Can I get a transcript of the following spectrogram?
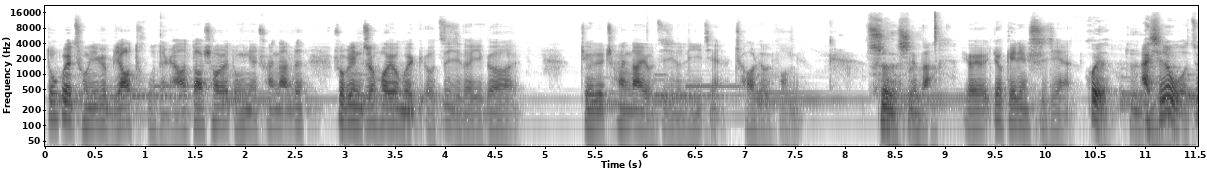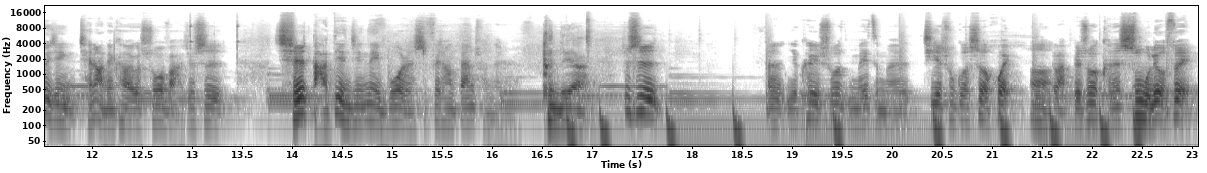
都会从一个比较土的，然后到稍微懂一点穿搭，但说不定之后又会有自己的一个，就对穿搭有自己的理解，潮流方面，是的，是的，对吧？有要给点时间，会的对。哎，其实我最近前两天看到一个说法，就是其实打电竞那波人是非常单纯的人，肯定啊，就是。呃，也可以说没怎么接触过社会，嗯对吧？比如说，可能十五六岁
